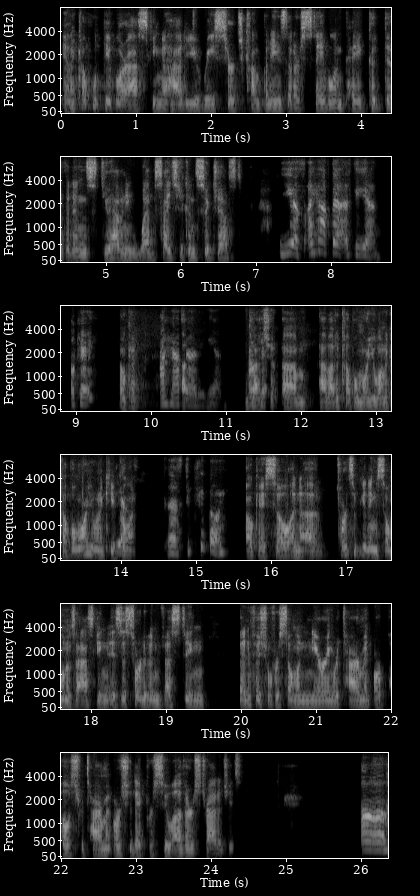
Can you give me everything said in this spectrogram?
And a couple of people are asking, how do you research companies that are stable and pay good dividends? Do you have any websites you can suggest? Yes, I have that at the end. Okay. Okay, I have Uh, that at the end. Okay. gotcha. Um, how about a couple more? You want a couple more? You want to keep Yes. going? Let's keep going. Okay, so and, uh, towards the beginning, someone was asking, is this sort of investing beneficial for someone nearing retirement or post-retirement, or should they pursue other strategies? Uh,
